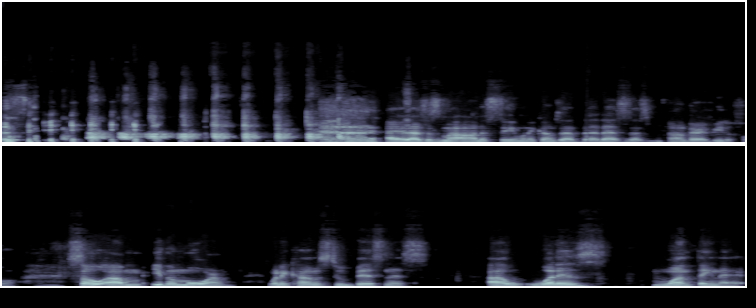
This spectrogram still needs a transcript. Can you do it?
hey, that's just my honesty when it comes at that. That's that's um, very beautiful. So, um, even more when it comes to business, uh, what is one thing that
